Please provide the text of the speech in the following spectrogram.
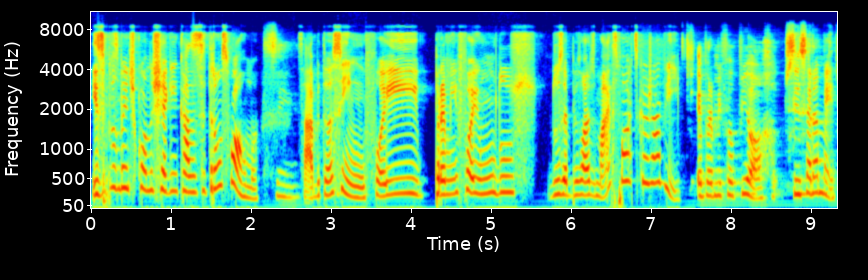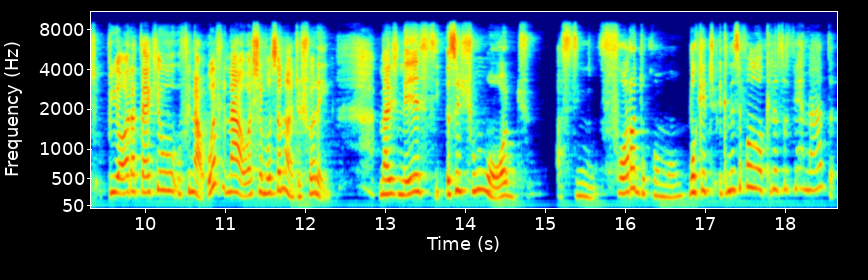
e simplesmente quando chega em casa se transforma sim. sabe? Então, assim, foi. Pra mim, foi um dos, dos episódios mais fortes que eu já vi. Eu, pra mim foi o pior, sinceramente. Pior até que o, o final. O final eu achei emocionante, eu chorei. Mas nesse, eu senti um ódio, assim, fora do comum. Porque, t- que nem você falou, a criança não fez nada.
